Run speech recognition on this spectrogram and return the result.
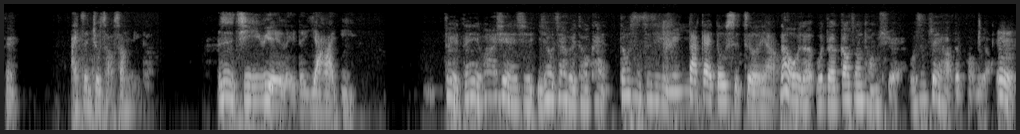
对、嗯嗯嗯，癌症就找上你了。日积月累的压抑，对，等你发现以后再回头看，都是这些原因，大概都是这样。那我的我的高中同学，我是最好的朋友，嗯，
